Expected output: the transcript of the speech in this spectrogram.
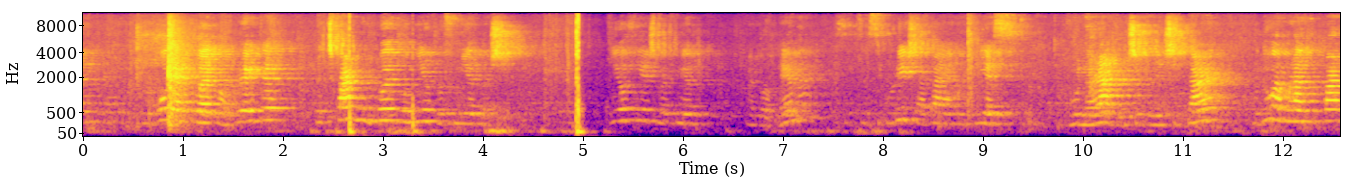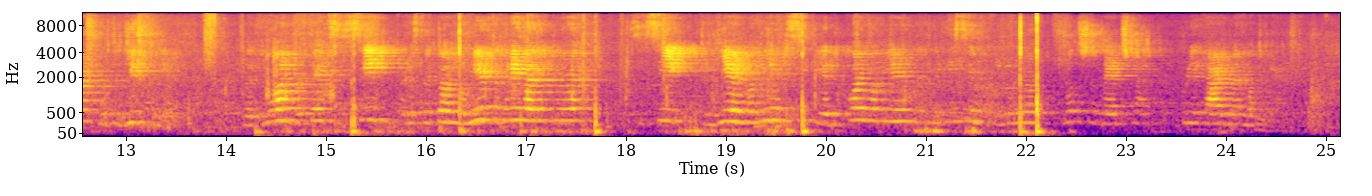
përvojat tuaja konkrete dhe çfarë mund të bëhet më mirë për fëmijët në Shqipëri. Jo thjesht me fëmijët me probleme, sepse sigurisht ata janë një pjesë vulnerabël në shoqërinë shqiptare, ku duam vërtet ta parë për të gjithë fëmijët. Dhe duam të them se si respektohen më mirë të drejtat e tyre, se si të ndihen më mirë, si t'i edukojmë më mirë dhe t'i përgatisim në mënyrë më të shëndetshme për një të ardhme më të mirë.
